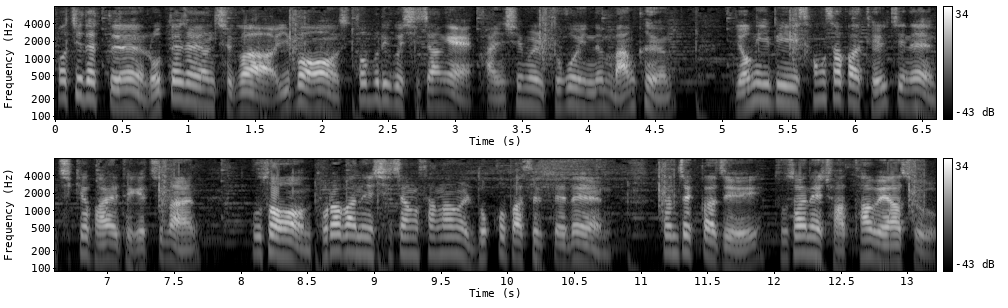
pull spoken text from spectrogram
어찌됐든 롯데자이언츠가 이번 스토브리그 시장에 관심을 두고 있는 만큼 영입이 성사가 될지는 지켜봐야 되겠지만 우선 돌아가는 시장 상황을 놓고 봤을 때는 현재까지 두산의 좌타 외야수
